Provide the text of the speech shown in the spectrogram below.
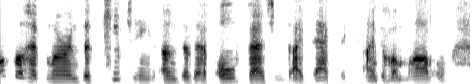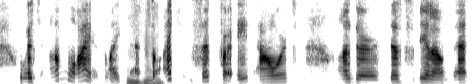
also had learned the teaching under that old fashioned didactic kind of a model, which I'm wired like that. Mm-hmm. So I can sit for eight hours under just, you know, that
